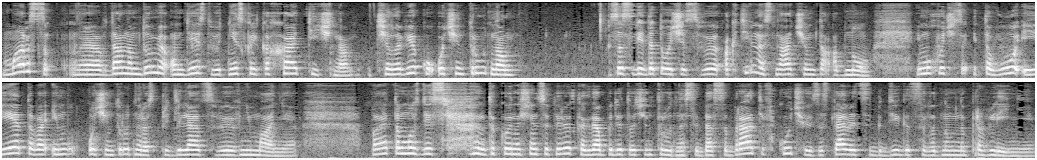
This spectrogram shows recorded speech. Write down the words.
Марс э, в данном доме, он действует несколько хаотично. Человеку очень трудно сосредоточить свою активность на чем-то одном. Ему хочется и того, и этого, ему очень трудно распределять свое внимание. Поэтому здесь такой начнется период, когда будет очень трудно себя собрать в кучу и заставить себя двигаться в одном направлении.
